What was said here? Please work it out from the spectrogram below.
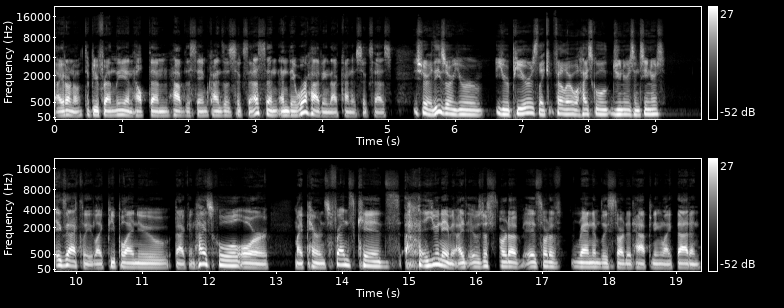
I don't know, to be friendly and help them have the same kinds of success. And, and they were having that kind of success. Sure. These are your, your peers, like fellow high school juniors and seniors? Exactly. Like people I knew back in high school or my parents' friends' kids, you name it. I, it was just sort of, it sort of randomly started happening like that. And,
